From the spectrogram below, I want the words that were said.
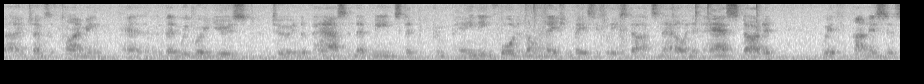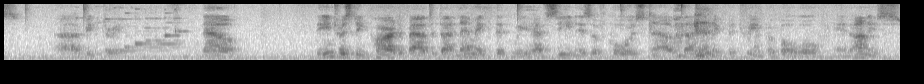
uh, in terms of timing uh, than we were used to in the past, and that means that campaigning for the nomination basically starts now, and it has started with Anies's uh, victory. Now, the interesting part about the dynamic that we have seen is, of course, now the dynamic between Prabowo and Anies.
